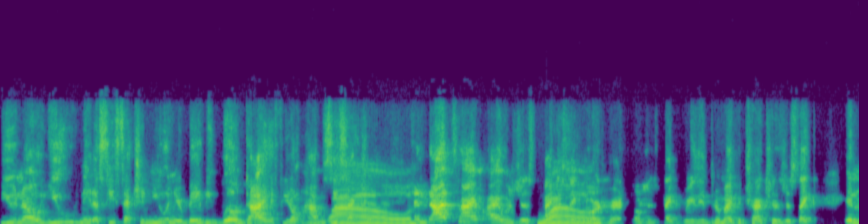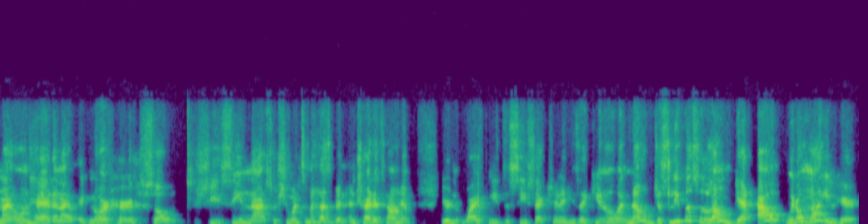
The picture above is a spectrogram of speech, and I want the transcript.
you know you need a c-section you and your baby will die if you don't have a wow. c-section and that time i was just wow. i just ignored her i was just like breathing through my contractions just like in my own head and I ignored her. So she seen that. So she went to my husband and tried to tell him, Your wife needs a C section. And he's like, You know what? No, just leave us alone. Get out. We don't want you here.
